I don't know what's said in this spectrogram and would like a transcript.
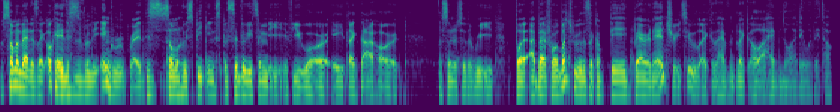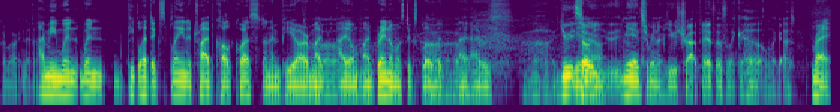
some of that is like, okay, this is really in group, right? This is someone who's speaking specifically to me if you are a like diehard listener to the read. But I bet for a bunch of people, it's like a big barrier to entry too. Like, 'cause I have like, oh, I have no idea what they're talking about right now. I mean, when when people had to explain a tribe called Quest on NPR, my I, my brain almost exploded. I, I was You, so know. me and Serena are huge tribe fans. I was like, oh my gosh. right.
